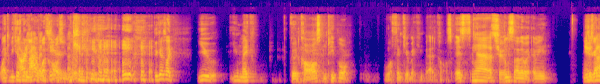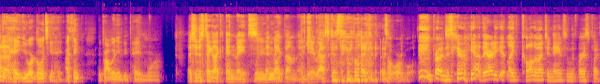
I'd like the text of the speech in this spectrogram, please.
like because no matter what happens calls you make, because like you you make good calls and people will think you're making bad calls. It's yeah, that's true. and it's the other way. I mean, You are just gonna gotta. get hate. You are going to get hate. I think they probably need to be paid more. They should just take like inmates They need to and make like- them NBA refs because they're like, That's horrible. bro, just hear me out. They already get like called a bunch of names in the first place.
